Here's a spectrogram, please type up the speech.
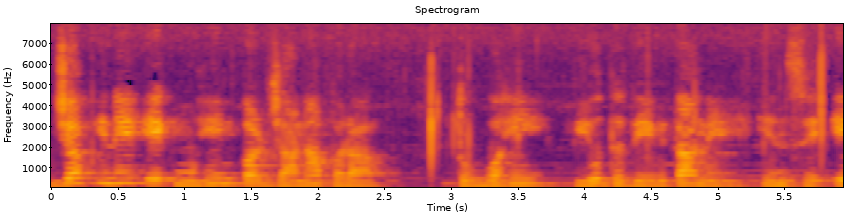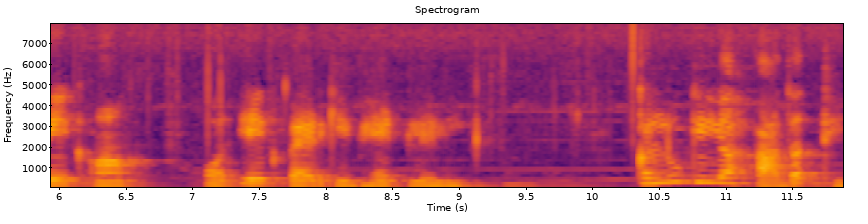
जब इन्हें एक मुहिम पर जाना पड़ा तो वहीं युद्ध देवता ने इनसे एक आँख और एक पैर की भेंट ले ली। कल्लू की यह आदत थी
